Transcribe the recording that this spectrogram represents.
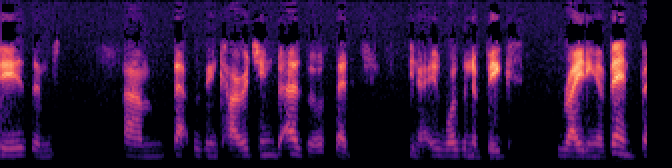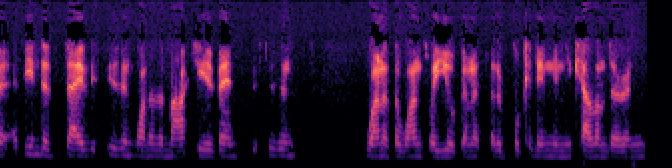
year's, and um, that was encouraging. But as Will said, you know, it wasn't a big rating event. But at the end of the day, this isn't one of the marquee events. This isn't one of the ones where you're going to sort of book it in in your calendar and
